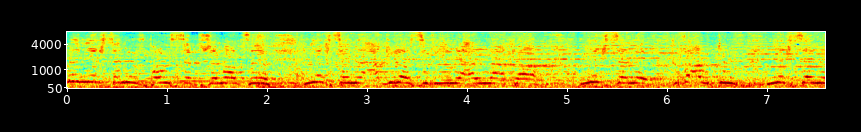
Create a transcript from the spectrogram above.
My nie chcemy w Polsce przemocy. Nie chcemy agresji w imię Allaha. Nie chcemy gwałtów, nie chcemy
